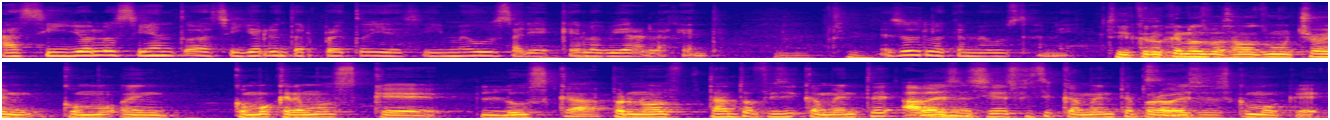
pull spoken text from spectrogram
así yo lo siento, así yo lo interpreto y así me gustaría que lo viera la gente. Eso es lo que me gusta a mí. Sí, creo que nos basamos mucho en cómo, en cómo queremos que luzca, pero no tanto físicamente. A veces sí es físicamente, pero a veces es como que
